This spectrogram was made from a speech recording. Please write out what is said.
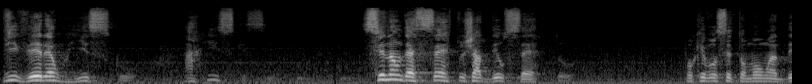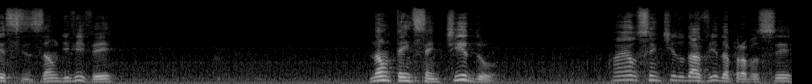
Viver é um risco. Arrisque-se. Se não der certo, já deu certo. Porque você tomou uma decisão de viver. Não tem sentido? Qual é o sentido da vida para você?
